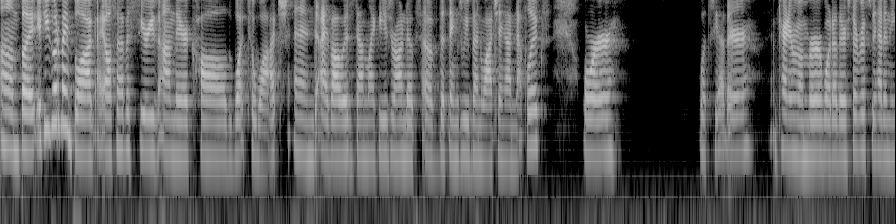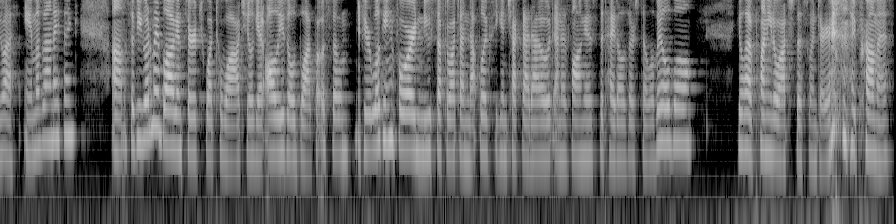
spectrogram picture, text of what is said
Um, but if you go to my blog, I also have a series on there called What to Watch. And I've always done like these roundups of the things we've been watching on Netflix or what's the other? I'm trying to remember what other service we had in the US. Amazon, I think. Um, so if you go to my blog and search what to watch, you'll get all these old blog posts. So if you're looking for new stuff to watch on Netflix, you can check that out. And as long as the titles are still available, You'll have plenty to watch this winter, I promise.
